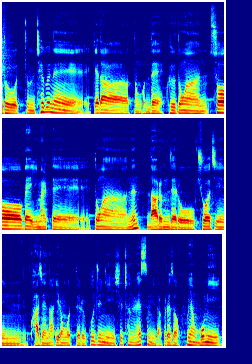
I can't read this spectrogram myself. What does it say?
저도 좀 최근에 깨달았던 건데 그동안 수업에 임할 때 동안은 나름대로 주어진 과제나 이런 것들을 꾸준히 실천을 했습니다. 그래서 그냥 몸이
